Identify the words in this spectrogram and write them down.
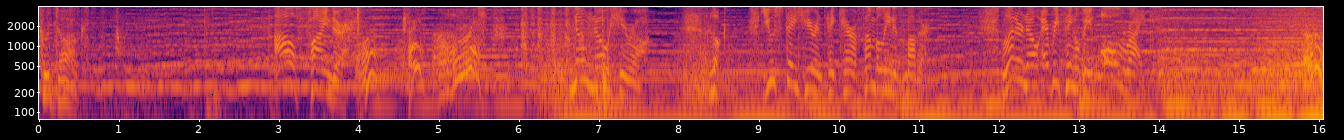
Good dog. I'll find her. No, no, hero. Look, you stay here and take care of Thumbelina's mother. Let her know everything will be all right. Oh.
